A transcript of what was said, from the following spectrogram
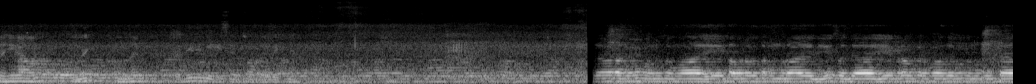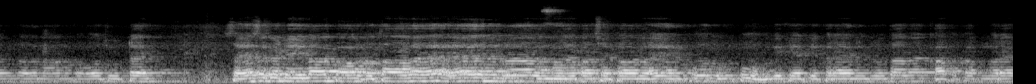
Sehingga, ini, ini, tadi ini kisah soal ini. ਤਵਰ ਧਰਮਰਾਏ ਦੇ ਸਜਾਏ ਪ੍ਰਭ ਕਿਰਪਾ ਦੇ ਮਨ ਕੁਟੈ ਸਦਾ ਨਾਨਕ ਹੋ। ਛੂਟੈ ਸਹਿਸ ਘਟੇਲਾ ਕੌਟ ਤਾਵੈ ਨਾਮ ਮਨ ਪਾਛੈ ਪਾਵੈ ਅਨਕੋਰ ਭੋਗ ਵਿਖੇ ਕੇ ਕਰੈ ਨਿਰੋਧਾਵੈ ਖਪ ਖਪ ਮਰੈ।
